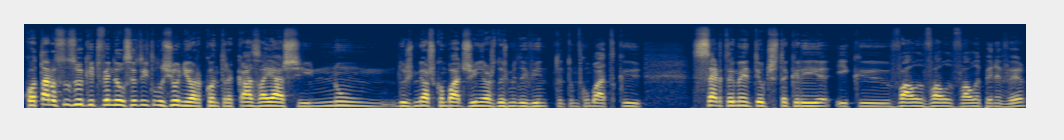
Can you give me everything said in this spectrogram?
Kotaro Suzuki defendeu o seu título júnior contra Kazayashi num dos melhores combates júniores de 2020, portanto um combate que certamente eu destacaria e que vale, vale, vale a pena ver.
